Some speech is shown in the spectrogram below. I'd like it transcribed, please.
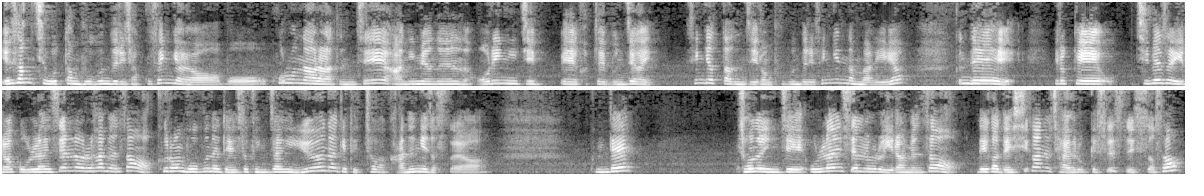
예상치 못한 부분들이 자꾸 생겨요. 뭐 코로나라든지 아니면은 어린이집에 갑자기 문제가 있- 생겼다든지 이런 부분들이 생긴단 말이에요. 근데 이렇게 집에서 일하고 온라인 셀러를 하면서 그런 부분에 대해서 굉장히 유연하게 대처가 가능해졌어요. 근데 저는 이제 온라인 셀러로 일하면서 내가 내 시간을 자유롭게 쓸 수 있어서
